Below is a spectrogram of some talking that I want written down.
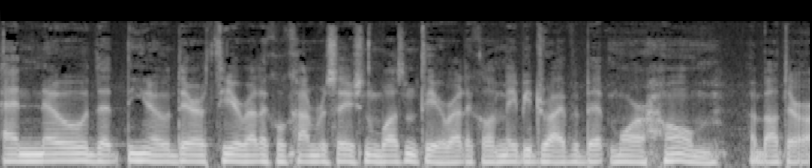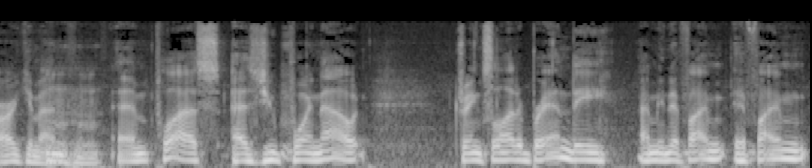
and know that you know their theoretical conversation wasn't theoretical, and maybe drive a bit more home about their argument. Mm-hmm. And plus, as you point out, drinks a lot of brandy. I mean, if I'm if I'm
